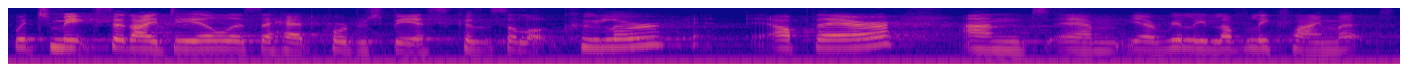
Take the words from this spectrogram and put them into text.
which makes it ideal as a headquarters base because it's a lot cooler up there and, um, yeah, really lovely climate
